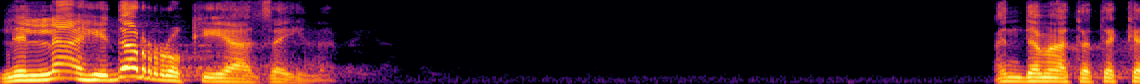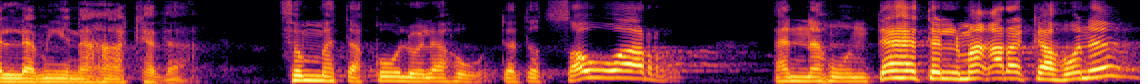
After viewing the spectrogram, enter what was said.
لله درك يا زينب. عندما تتكلمين هكذا ثم تقول له تتصور أنه انتهت المعركة هنا؟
